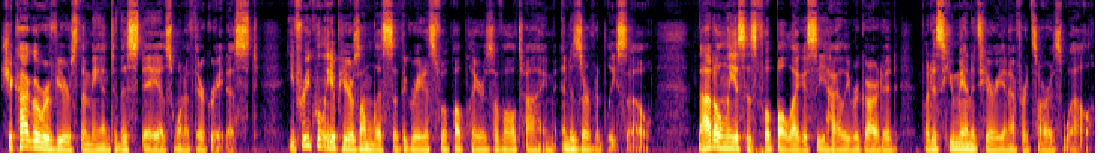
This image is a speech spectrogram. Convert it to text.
Chicago reveres the man to this day as one of their greatest. He frequently appears on lists of the greatest football players of all time, and deservedly so. Not only is his football legacy highly regarded, but his humanitarian efforts are as well.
